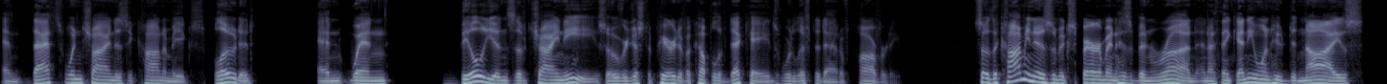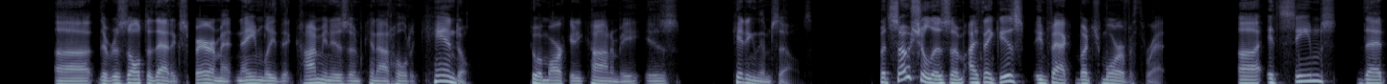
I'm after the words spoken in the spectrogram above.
And that's when China's economy exploded. And when billions of Chinese, over just a period of a couple of decades, were lifted out of poverty. So the communism experiment has been run. And I think anyone who denies uh, the result of that experiment, namely that communism cannot hold a candle to a market economy, is kidding themselves. But socialism, I think, is in fact much more of a threat. Uh, it seems that,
